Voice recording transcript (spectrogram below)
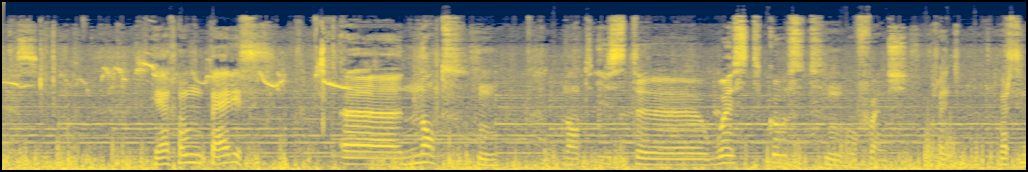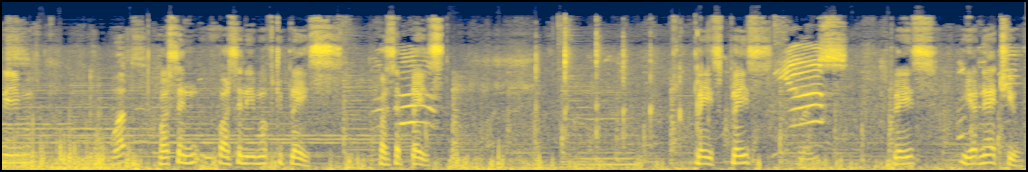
Yes. We are from Paris. Uh, Nantes, Mm. Nantes, east uh, west coast Mm. of French. French. What's the name? What? What's the What's the name of the place? What's the place? Mm, Place. Place. place. Place. Your native.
